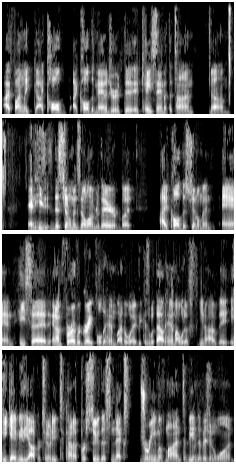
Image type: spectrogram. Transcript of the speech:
I finally I called I called the manager at the at KSAM at the time. Um, and he's this gentleman's no longer there, but I had called this gentleman and he said, and I'm forever grateful to him, by the way, because without him, I would have, you know, he gave me the opportunity to kind of pursue this next dream of mine to be in Division One.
